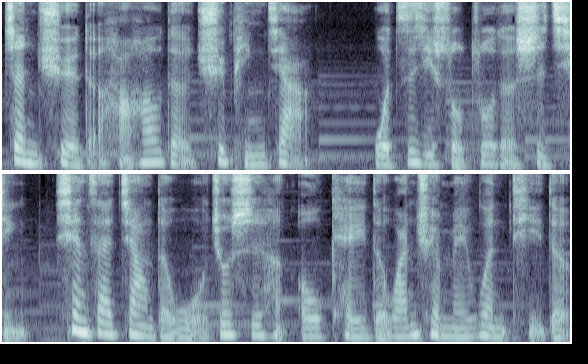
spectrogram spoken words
正确的、好好的去评价。我自己所做的事情，现在这样的我就是很 OK 的，完全没问题的。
